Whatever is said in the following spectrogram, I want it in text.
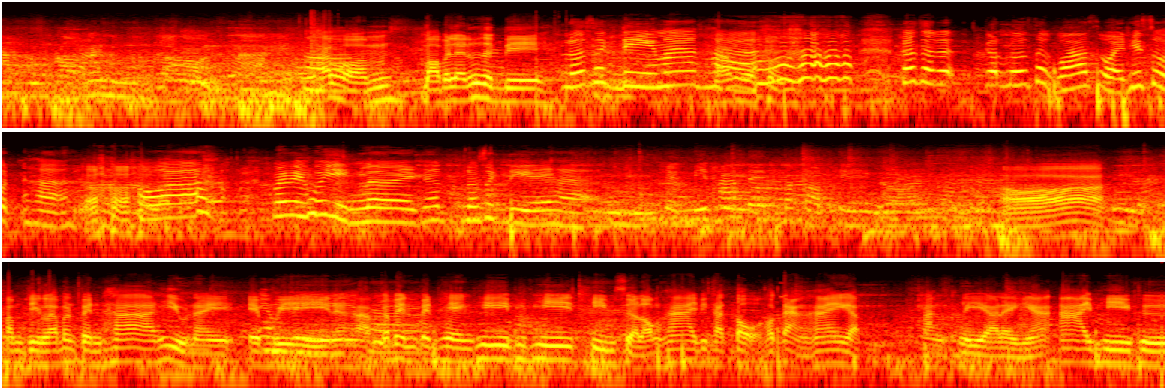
ครับคุณร้องได้หนุ่มหล่อๆทั้งหลายครับผมบอกไปเลยรู้สึกดี รู้สึกดีมากค่ะ ครับผมก็จะก็รู้สึกว่าสวยที่สุดค่ะ อ๋อ เพราะว่าไม่มีผู้หญิงเลยก็รู้สึกดีค่ะ เห็นมีท่าเต้นประกอบเพลงอะไรอ๋อความจริงแล้วมันเป็นท่าที่อยู่ใน MV MV นะครับใช่ก็เป็นเป็นเพลงที่พี่ๆทีมเสือร้องไห้พี่คาโตะเขาแต่งให้กับทางเคลียร์อะไรเงี้ย RIP คือ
